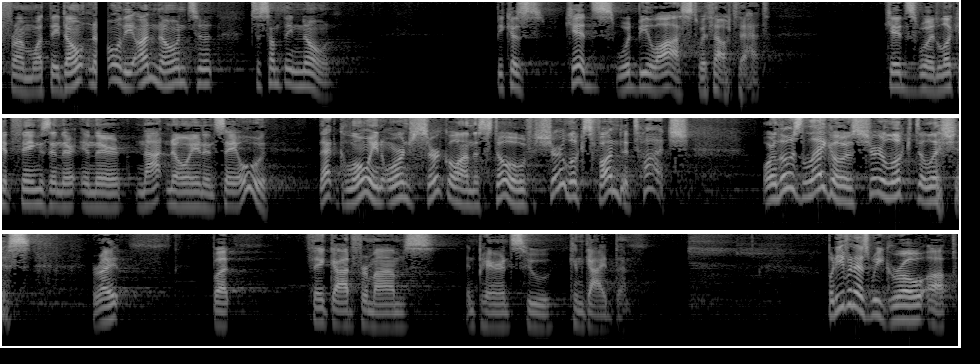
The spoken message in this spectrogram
from what they don't know, the unknown, to, to something known. Because kids would be lost without that. Kids would look at things in their, in their not knowing and say, oh, that glowing orange circle on the stove sure looks fun to touch. Or those Legos sure look delicious, right? But thank God for moms and parents who can guide them. But even as we grow up,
